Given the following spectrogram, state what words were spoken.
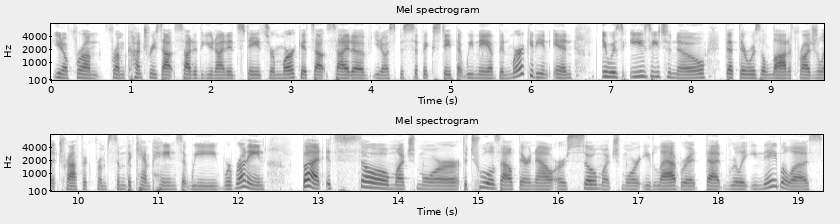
you know, from from countries outside of the United States or markets outside of, you know, a specific state that we may have been marketing in, it was easy to know that there was a lot of fraudulent traffic from some of the campaigns that we were running. But it's so much more, the tools out there now are so much more elaborate that really enable us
